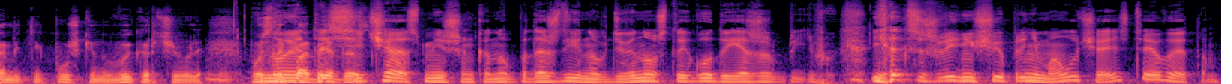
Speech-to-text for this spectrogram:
памятник Пушкину выкорчевали после но победы... это сейчас, Мишенька, ну подожди, но в 90-е годы я же, я, к сожалению, еще и принимал участие в этом,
